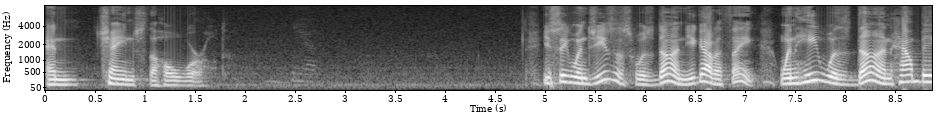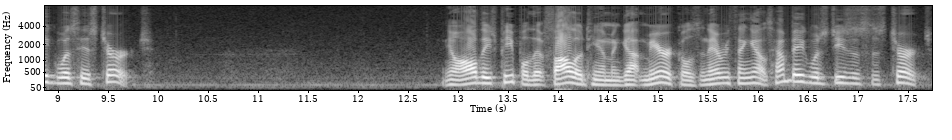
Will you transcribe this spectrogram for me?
and changed the whole world. You see, when Jesus was done, you got to think, when he was done, how big was his church? You know, all these people that followed him and got miracles and everything else. How big was Jesus' church?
